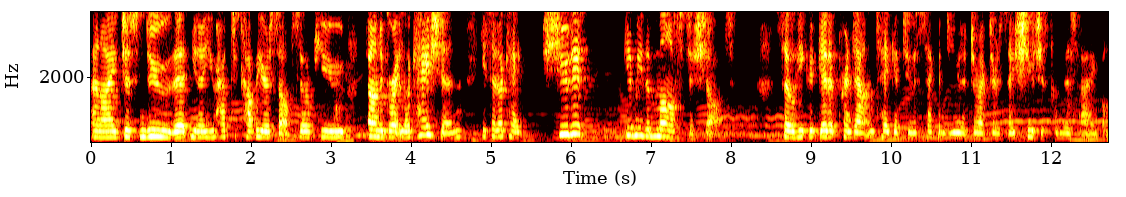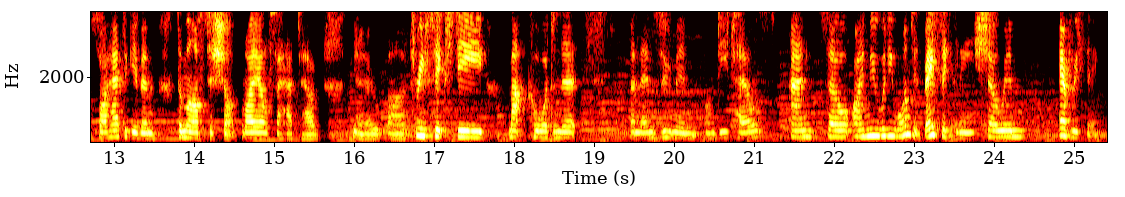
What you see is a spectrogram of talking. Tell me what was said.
and I just knew that you know you had to cover yourself. So if you found a great location, he said, okay, shoot it, give me the master shot so he could get it printed out and take it to his second unit director and say, shoot it from this angle. So I had to give him the master shot, but I also had to have, you know, uh, 360 map coordinates and then zoom in on details. And so I knew what he wanted. Basically, show him everything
